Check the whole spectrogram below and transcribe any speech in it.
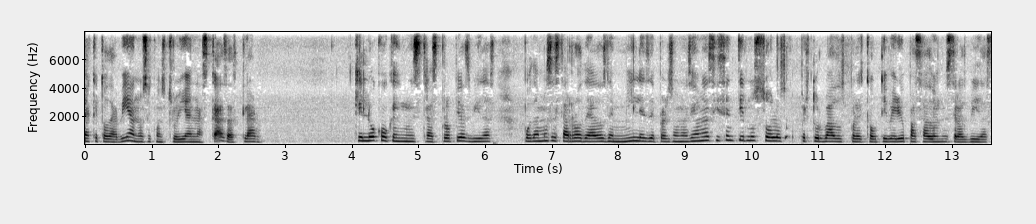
ya que todavía no se construían las casas, claro. Qué loco que en nuestras propias vidas podamos estar rodeados de miles de personas y aún así sentirnos solos o perturbados por el cautiverio pasado en nuestras vidas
